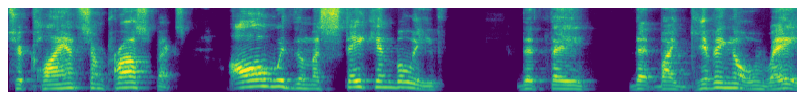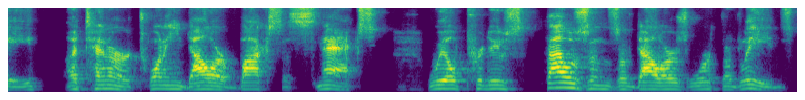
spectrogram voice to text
to clients and prospects, all with the mistaken belief that they that by giving away a 10 or 20 dollar box of snacks will produce thousands of dollars worth of leads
